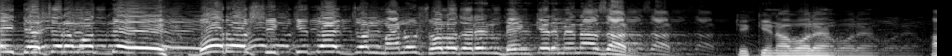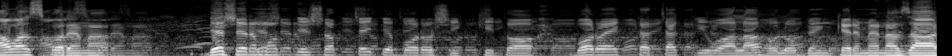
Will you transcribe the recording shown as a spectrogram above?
এই দেশের মধ্যে বড় শিক্ষিত একজন মানুষ হলো ধরেন ব্যাংকের ম্যানেজার। ঠিক কিনা বলেন? আওয়াজ করে না। দেশের মধ্যে সবচাইতে বড় শিক্ষিত, বড় একটা চাকরিওয়ালা হলো ব্যাংকের ম্যানেজার।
